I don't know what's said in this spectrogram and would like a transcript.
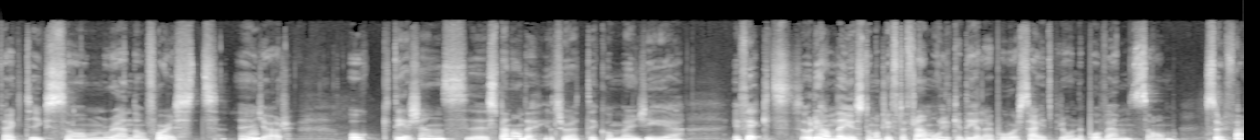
verktyg som Random Forest eh, Mm. gör. Och det känns eh, spännande. Jag tror att det kommer ge effekt. Och det handlar just om att lyfta fram olika delar på vår sajt beroende på vem som surfar.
